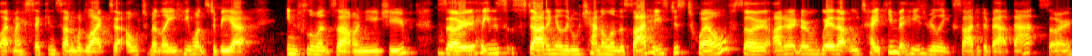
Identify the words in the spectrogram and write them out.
like my second son would like to ultimately, he wants to be a influencer on YouTube. So mm-hmm. he was starting a little channel on the side. He's just 12. So I don't know where that will take him, but he's really excited about that. So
